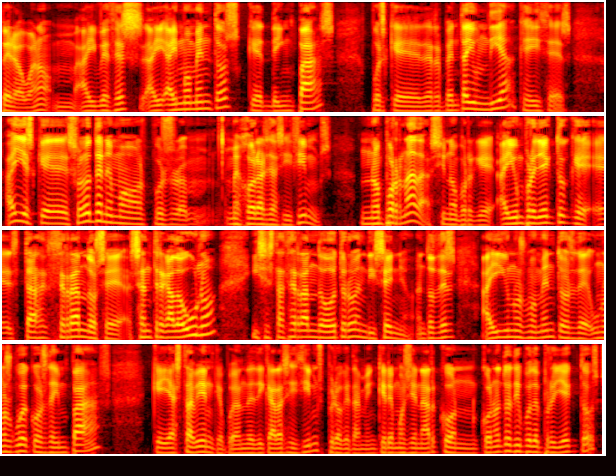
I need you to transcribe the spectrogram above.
pero bueno, mm, hay veces, hay, hay momentos que de impasse, pues que de repente hay un día que dices, ay, es que solo tenemos pues em, mejoras de así themes. No por nada, sino porque hay un proyecto que está cerrándose, se ha entregado uno y se está cerrando otro en diseño. Entonces hay unos momentos de, unos huecos de impasse que ya está bien que puedan dedicar a themes, pero que también queremos llenar con, con otro tipo de proyectos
